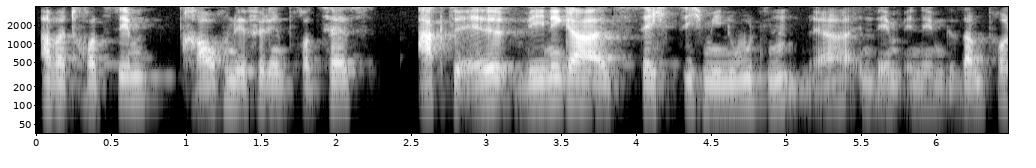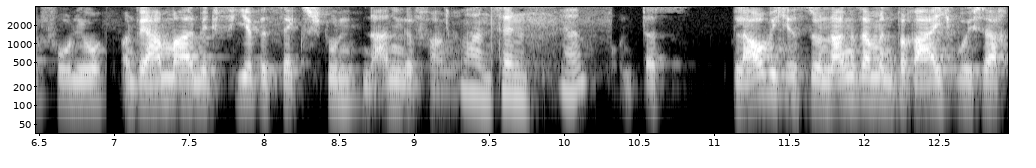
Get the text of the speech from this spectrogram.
aber trotzdem brauchen wir für den Prozess aktuell weniger als 60 Minuten ja, in, dem, in dem Gesamtportfolio. Und wir haben mal mit vier bis sechs Stunden angefangen. Wahnsinn, ja. Und das glaube ich, ist so langsam ein Bereich, wo ich sage,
